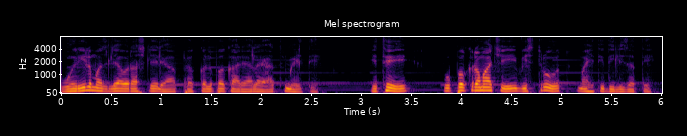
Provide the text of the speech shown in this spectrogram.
वरील मजल्यावर असलेल्या प्रकल्प कार्यालयात मिळते. येथे उपक्रमाची विस्तृत माहिती दिली जाते.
